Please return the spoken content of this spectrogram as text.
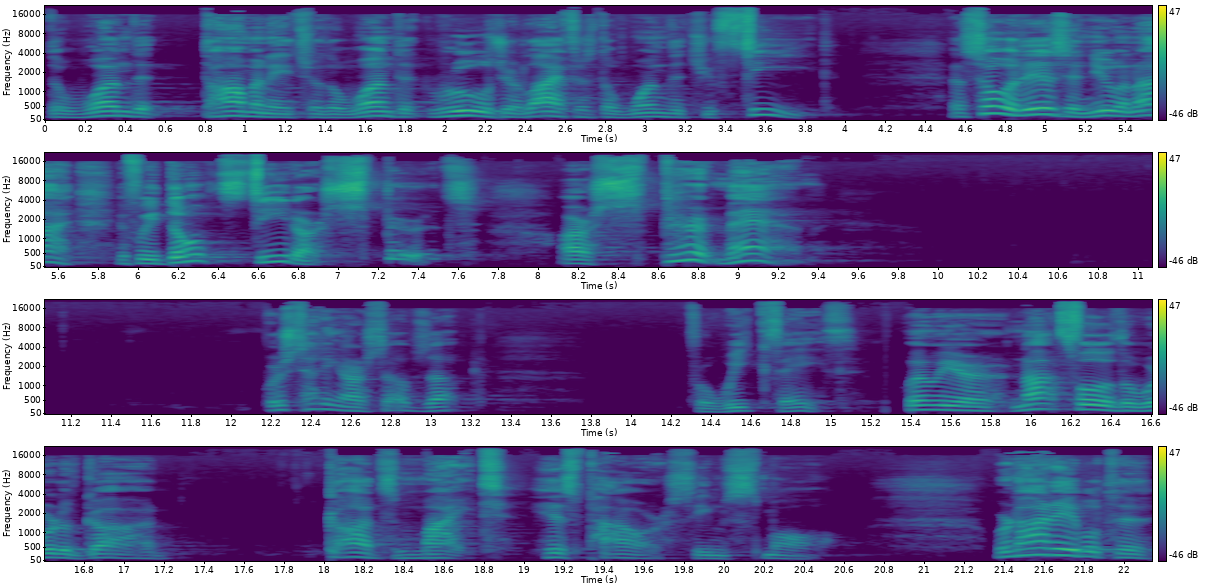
the one that dominates or the one that rules your life is the one that you feed. And so it is in you and I. If we don't feed our spirits, our spirit man, we're setting ourselves up for weak faith. When we are not full of the Word of God, God's might, His power seems small. We're not able to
